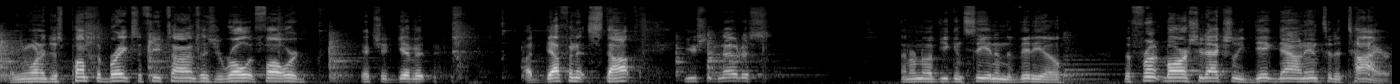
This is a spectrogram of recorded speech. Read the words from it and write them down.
And you want to just pump the brakes a few times as you roll it forward. It should give it a definite stop. You should notice, I don't know if you can see it in the video, the front bar should actually dig down into the tire.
